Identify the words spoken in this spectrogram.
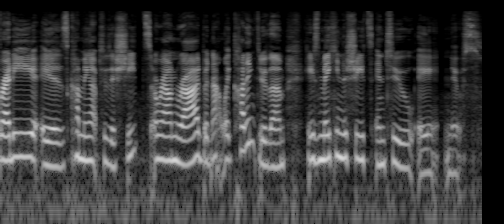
Freddy is coming up through the sheets around Rod, but not like cutting through them. He's making the sheets into a noose.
